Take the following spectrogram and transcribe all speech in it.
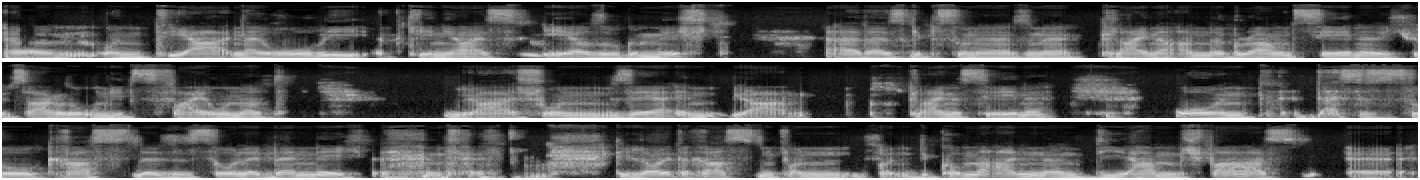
ähm, und ja, Nairobi, Kenia ist eher so gemischt. Äh, da gibt es so eine, so eine kleine Underground-Szene. Ich würde sagen, so um die 200, ja, schon sehr in, ja, kleine Szene. Und das ist so krass, das ist so lebendig. die Leute rasten von, von die kommen an und die haben Spaß. Äh,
